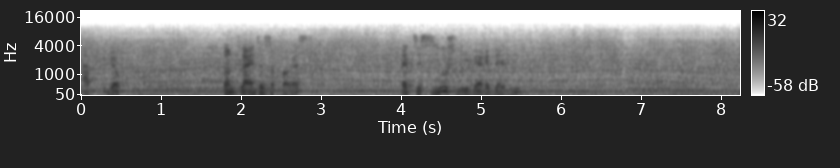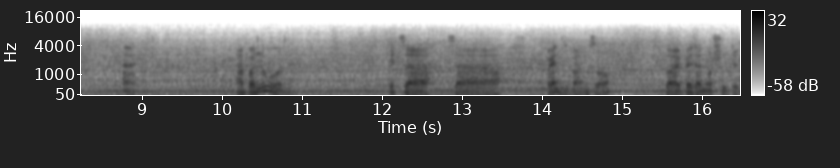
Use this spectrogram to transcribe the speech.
up we go. Don't fly into the forest. That is usually very deadly. Ah. A balloon. It's a, it's a friendly one, so. So I better not shoot it.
